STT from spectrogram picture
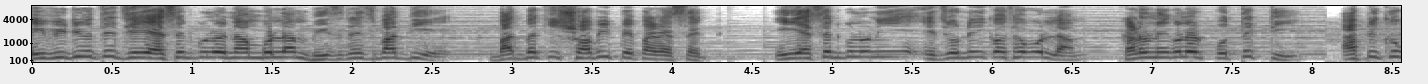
এই ভিডিওতে যে অ্যাসেটগুলোর নাম বললাম বিজনেস বাদ দিয়ে বাদবাকি সবই পেপার অ্যাসেট এই অ্যাসেটগুলো নিয়ে এজন্যই কথা বললাম, কারণ এগুলোর প্রত্যেকটি আপনি খুব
